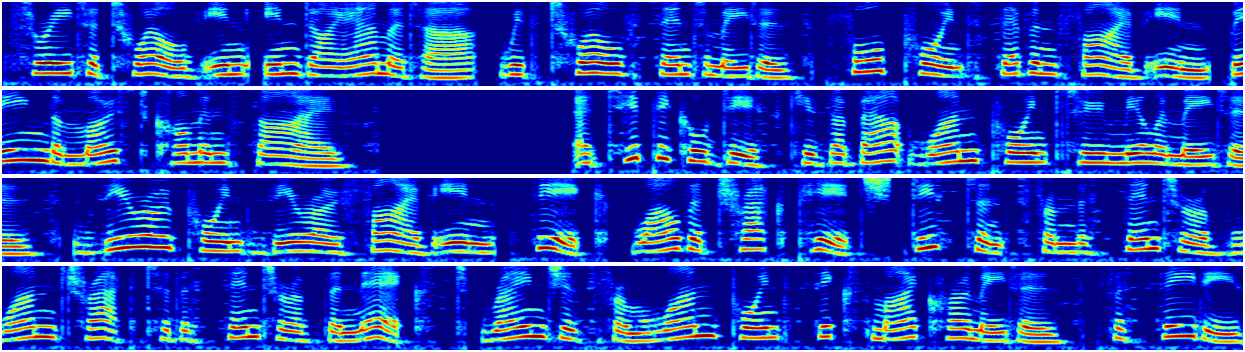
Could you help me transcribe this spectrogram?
3 to 12 in in diameter, with 12 cm 4.75 in being the most common size. A typical disc is about 1.2 mm (0.05 in) thick, while the track pitch distance from the center of one track to the center of the next ranges from 1.6 micrometers for CDs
